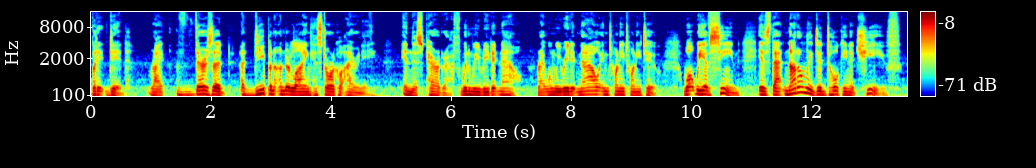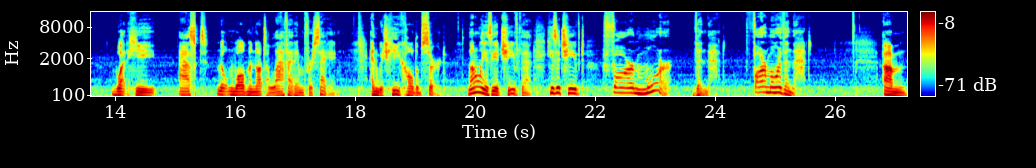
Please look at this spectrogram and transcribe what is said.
But it did, right? There's a, a deep and underlying historical irony in this paragraph when we read it now, right? When we read it now in 2022. What we have seen is that not only did Tolkien achieve what he asked Milton Waldman not to laugh at him for saying, and which he called absurd, not only has he achieved that, he's achieved far more than that. Far more than that. Um,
